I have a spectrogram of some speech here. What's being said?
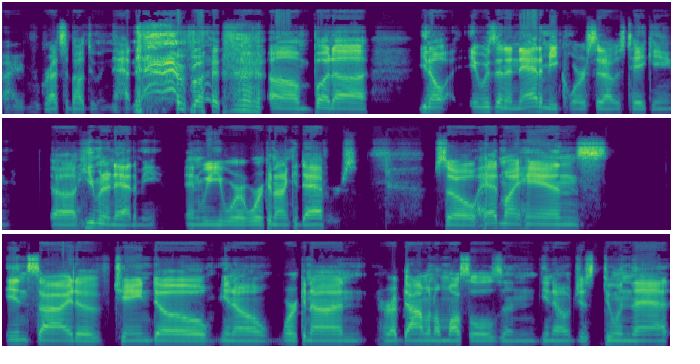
I regrets about doing that. but um, but uh, you know, it was an anatomy course that I was taking, uh, human anatomy, and we were working on cadavers. So had my hands inside of Jane Doe, you know, working on her abdominal muscles and you know just doing that.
